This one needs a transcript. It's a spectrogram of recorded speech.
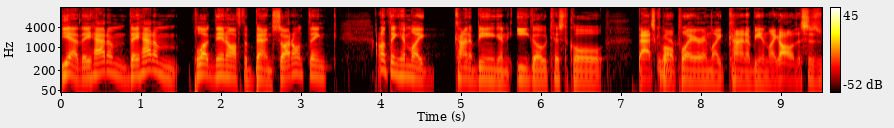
Yeah, they had him. They had him plugged in off the bench, so I don't think I don't think him like kind of being an egotistical basketball yeah. player and like kind of being like, oh, this is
